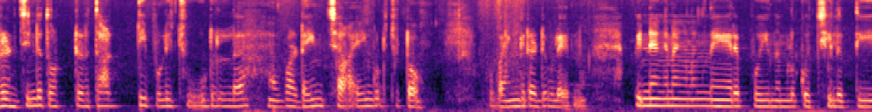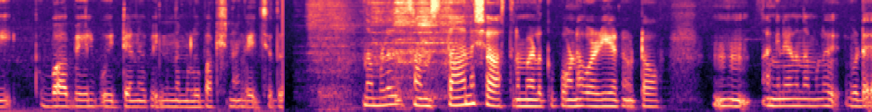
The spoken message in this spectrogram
ബ്രിഡ്ജിന്റെ തൊട്ടടുത്ത് അടിപൊളി ചൂടുള്ള വടയും ചായയും കുടിച്ചിട്ടോ. അപ്പോൾ ഭയങ്കര അടിപൊളിയായിരുന്നു. പിന്നെ അങ്ങനെ അങ്ങനെ നേരെ പോയി നമ്മൾ കൊച്ചിയിലെത്തി. കുബാബയിൽ പോയിട്ടാണ് പിന്നെ നമ്മൾ ഭക്ഷണം കഴിച്ചത്. നമ്മൾ സംസ്ഥാന ശാസ്ത്രമേളക്ക് പോണ വഴിയാണ് കേട്ടോ. അങ്ങനെയാണ് നമ്മൾ ഇവിടെ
